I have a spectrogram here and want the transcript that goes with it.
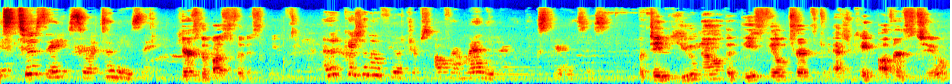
It's Tuesday, so it's an easy. Here's the buzz for this week. Educational field trips offer many learning experiences. But did you know that these field trips can educate others too?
